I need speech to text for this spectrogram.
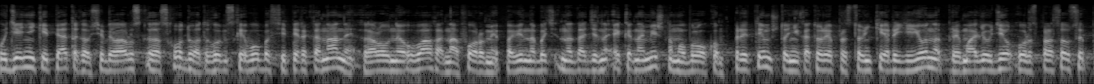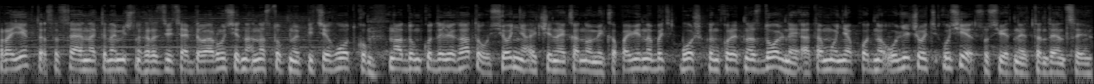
Удзельнікі пятага ўсебеларускага сходу ад гомельскай вобласці перакананы, галоўная ўвага на форуме павінна быць нададзена эканамічнаму блоку, пры тым, што некаторыя прадстаўнікі рэгіёна прымалі ўдзел у распрацоўцы праекта сацыяльна-эканамічнага развіцця Беларусі на наступную пяцігодку. На думку дэлегатаў, сёння айчынная эканоміка павінна быць больш канкурэнтназдольнай, а таму неабходна ўлічваць усе сусветныя тэндэнцыі.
